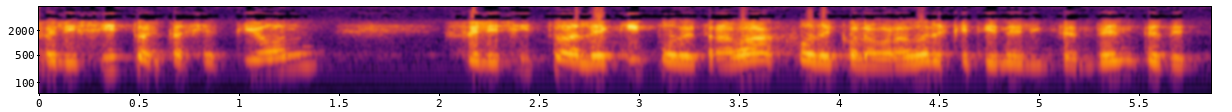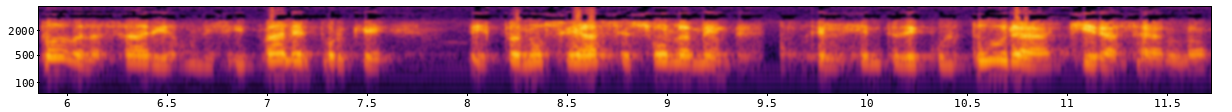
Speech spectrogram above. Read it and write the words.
felicito a esta gestión, felicito al equipo de trabajo, de colaboradores que tiene el intendente de todas las áreas municipales, porque esto no se hace solamente porque la gente de cultura quiera hacerlo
